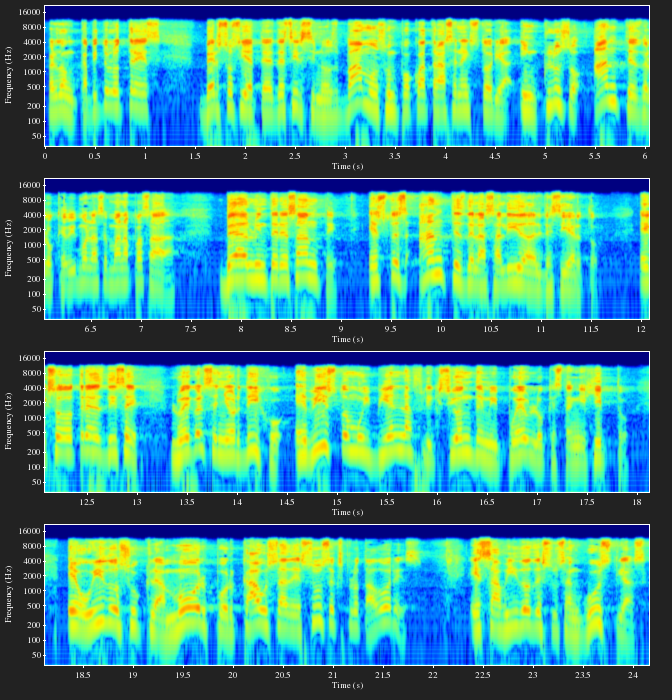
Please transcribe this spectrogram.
perdón, capítulo 3, verso 7, es decir, si nos vamos un poco atrás en la historia, incluso antes de lo que vimos la semana pasada, vea lo interesante. Esto es antes de la salida del desierto. Éxodo 3 dice, luego el Señor dijo, he visto muy bien la aflicción de mi pueblo que está en Egipto, he oído su clamor por causa de sus explotadores he sabido de sus angustias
